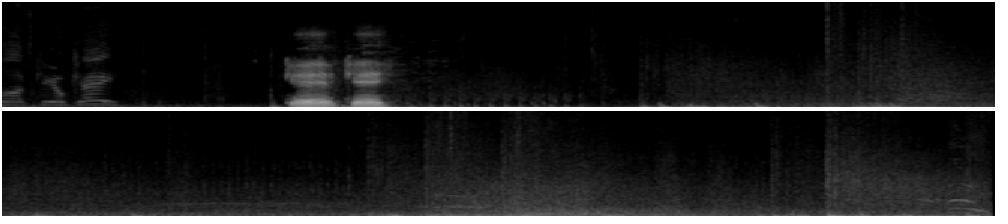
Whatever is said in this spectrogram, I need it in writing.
Polonsky, okay? Okay, okay. Move!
